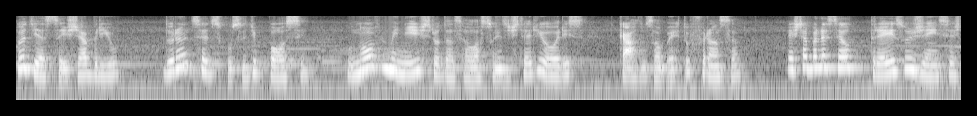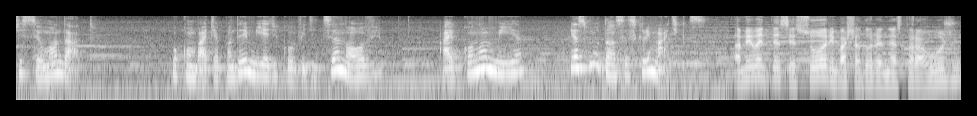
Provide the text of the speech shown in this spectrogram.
No dia 6 de abril, durante seu discurso de posse, o novo ministro das Relações Exteriores, Carlos Alberto França, estabeleceu três urgências de seu mandato: o combate à pandemia de Covid-19, a economia e as mudanças climáticas. A meu antecessor, embaixador Ernesto Araújo,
